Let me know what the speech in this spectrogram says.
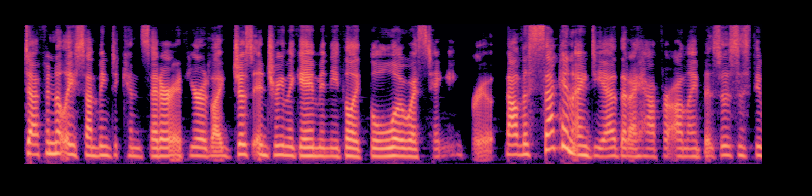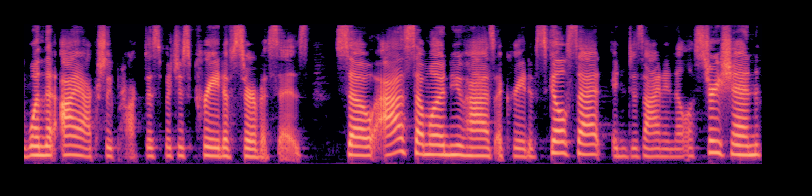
definitely something to consider if you're like just entering the game and need like the lowest hanging fruit. Now, the second idea that I have for online business is the one that I actually practice, which is creative services. So, as someone who has a creative skill set in design and illustration,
